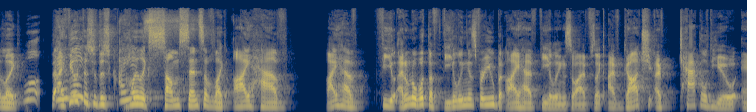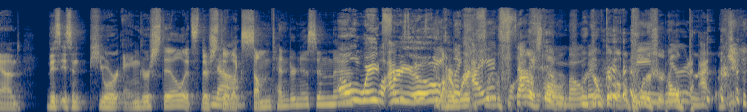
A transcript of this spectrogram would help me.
like well, I, feel like, like there's there's probably had like some sense of like I have I have feel I don't know what the feeling is for you, but I have feelings. So I've like I've got you, I've tackled you, and this isn't pure anger. Still, it's there's still like some tenderness in there. I'll wait Well, I for was you. say, I like, wait I for you accept forever. the We moment don't get out of being prison. I'll weird. be- I-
